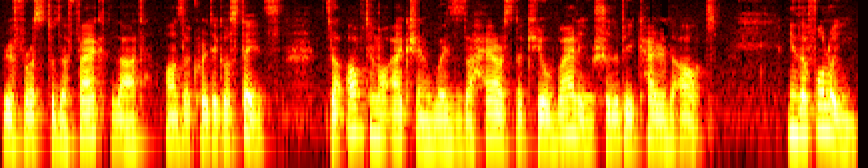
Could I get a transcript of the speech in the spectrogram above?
refers to the fact that on the critical states, the optimal action with the highest Q value should be carried out. In the following,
